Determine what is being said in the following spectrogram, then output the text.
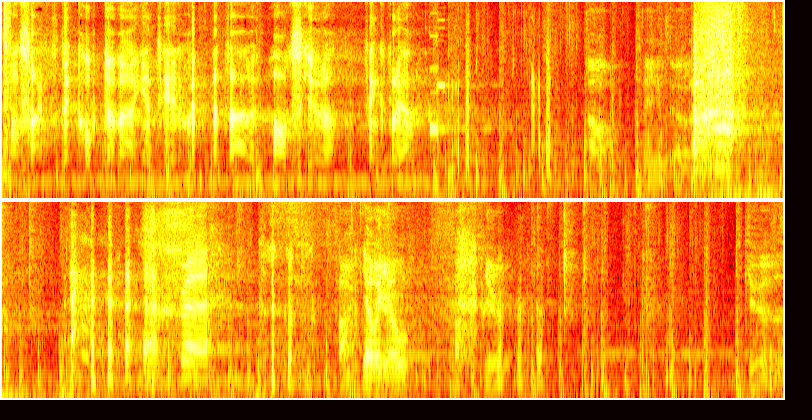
Som sagt, den korta vägen till skeppet är avskuren. Tänk på det. Ja, det är inget att göra. Bruh. Fuck Yo, you. yo. Fuck you. Gud.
